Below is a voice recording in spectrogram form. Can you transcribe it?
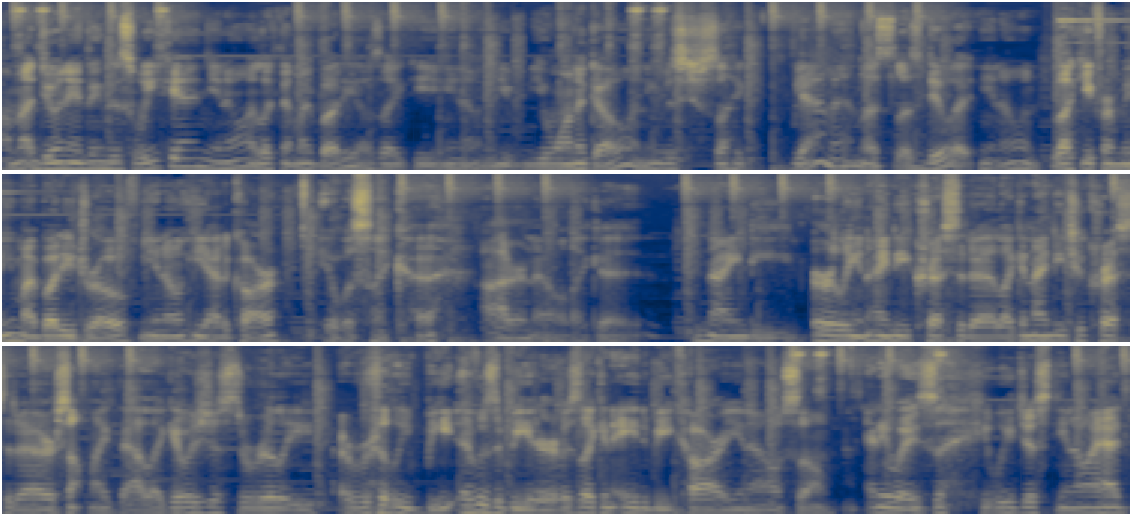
I'm not doing anything this weekend. You know, I looked at my buddy. I was like, you, you know, you you want to go? And he was just like, yeah, man, let's let's do it. You know, and lucky for me, my buddy drove. You know, he had a car. It was like I don't know, like a 90 early 90 Cressida like a 92 Cressida or something like that like it was just a really a really beat it was a beater it was like an A to B car you know so anyways we just you know I had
